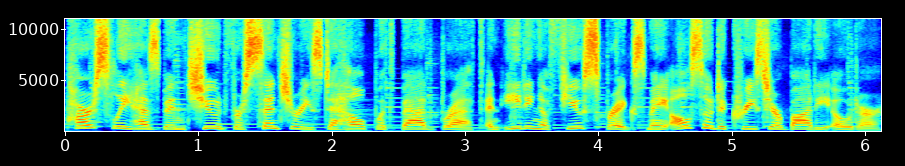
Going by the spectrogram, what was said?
Parsley has been chewed for centuries to help with bad breath and eating a few sprigs may also decrease your body odor.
